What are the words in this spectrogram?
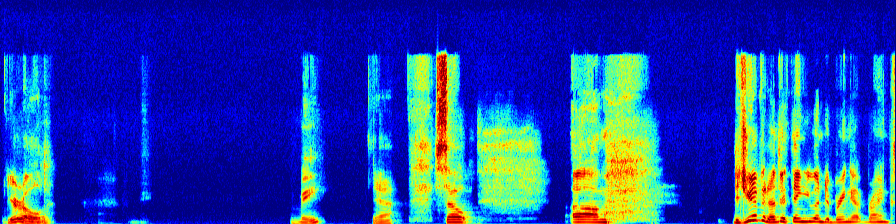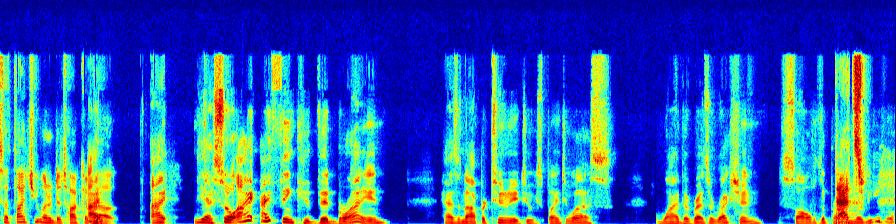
You're old. Me? Yeah. So, um, Did you have another thing you wanted to bring up, Brian? Because I thought you wanted to talk about. I yeah, so I I think that Brian has an opportunity to explain to us why the resurrection solves the problem That's- of evil.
